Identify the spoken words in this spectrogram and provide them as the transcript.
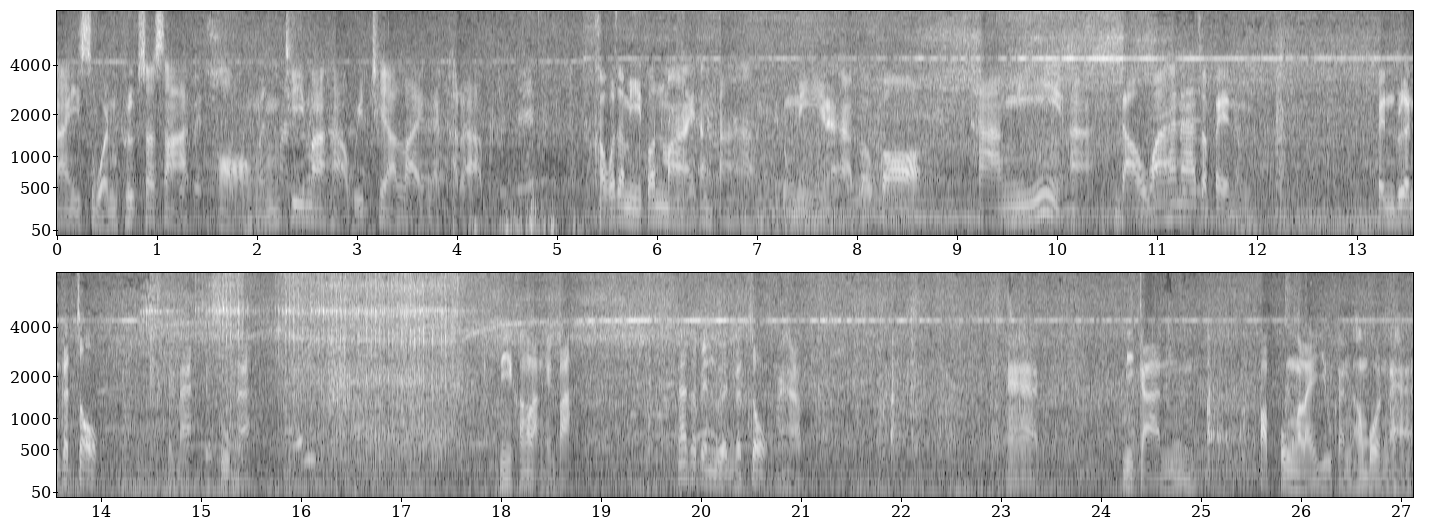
ในสวนพฤกษศาสตร์ของที่มหาวิทยาลัยนะครับ เขาก็จะมีต้นไม้ต่างๆอยู่ตรงนี้นะครับ แล้วก็ทางนี้อะเดาว่าน่าจะเป็นเป็นเรือนกระจกเห็นไหมเดี๋ยวซูมนะนี่ข้างหลังเห็นปะน่าจะเป็นเรือนกระจกนะครับอ่ามีการปรับปรุงอะไรอยู่กันข้างบนนะฮะ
